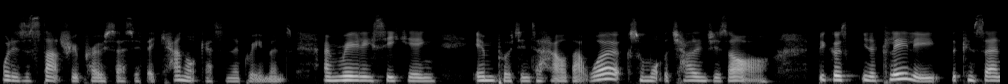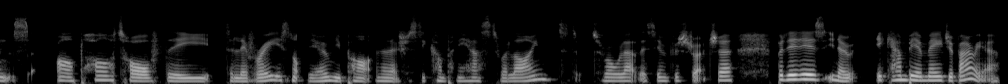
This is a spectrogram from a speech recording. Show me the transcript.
what is a statutory process if they cannot get an agreement, and really seeking input into how that works and what the challenges are. Because you know clearly the consents are part of the delivery. It's not the only part an electricity company has to align to, to roll out this infrastructure, but it is, you know, it can be a major barrier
